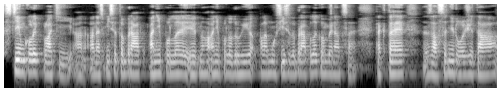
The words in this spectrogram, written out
s tím, kolik platí a, a nesmí se to brát ani podle jednoho, ani podle druhého, ale musí se to brát podle kombinace, tak to je zásadně důležitá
